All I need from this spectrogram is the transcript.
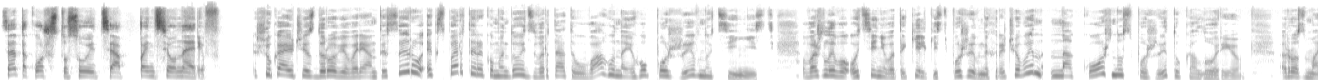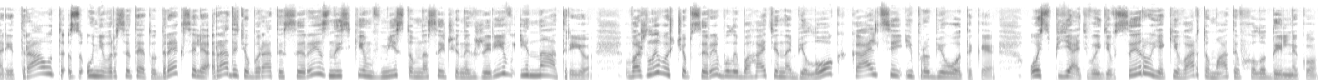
Це також стосується пенсіонерів. Шукаючи здорові варіанти сиру, експерти рекомендують звертати увагу на його поживну цінність. Важливо оцінювати кількість поживних речовин на кожну спожиту калорію. Розмарі Траут з університету Дрекселя радить обирати сири з низьким вмістом насичених жирів і натрію. Важливо, щоб сири були багаті на білок, кальцій і пробіотики. Ось п'ять видів сиру, які варто мати в холодильнику.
